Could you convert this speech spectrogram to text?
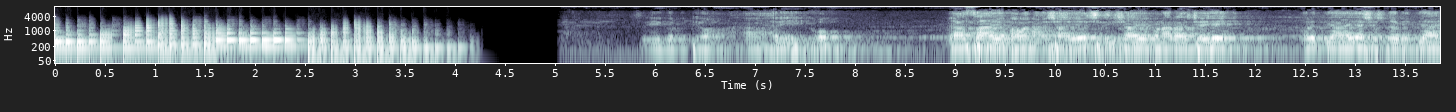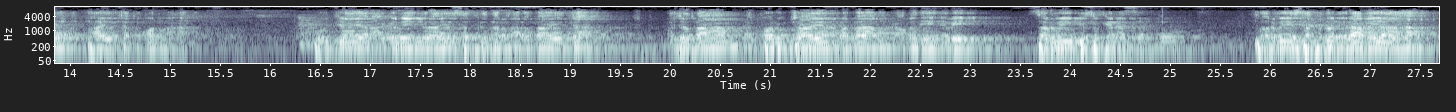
श्रीगुरुभ्यो नमः, हरिः व्यासाय भवनाशाय, श्रीशाय गुणराशये, हृद्याय शुद्धविद्याय मध्वाय च नमो नमः। पूज्याय राघवेन्द्राय सत्यधर्मरथाय च, भजतां, कल्पवृक्षाय नमतां कामधेनवे। सर्वे सुखिनः सन्तु। सर्वे सन्तु निरामयाः।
